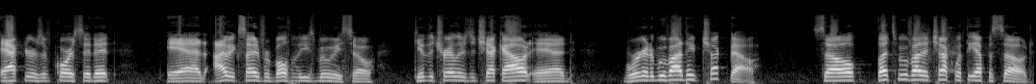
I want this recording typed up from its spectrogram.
actors, of course, in it. And I'm excited for both of these movies. So give the trailers a check out. And we're going to move on to Chuck now. So let's move on to Chuck with the episode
